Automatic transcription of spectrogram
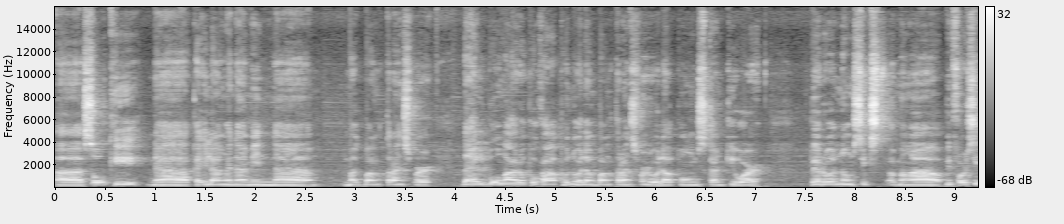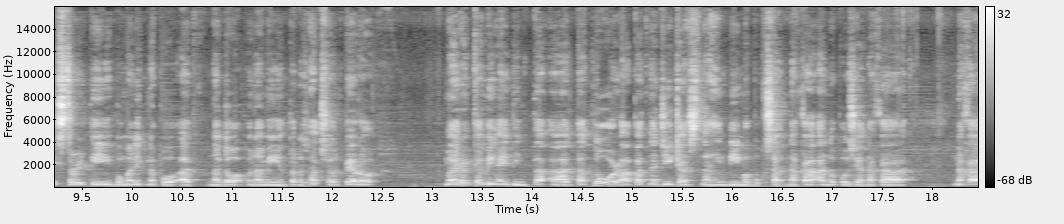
ah, Soki na kailangan namin na mag-bank transfer dahil buong araw po kahapon walang bank transfer, wala pong scan QR. Pero nung 6 uh, mga before 6:30 bumalik na po at nagawa po namin yung transaction pero mayroon kaming I think ta- ah, tatlo or apat na GCash na hindi mabuksan. Naka ano po siya, naka naka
